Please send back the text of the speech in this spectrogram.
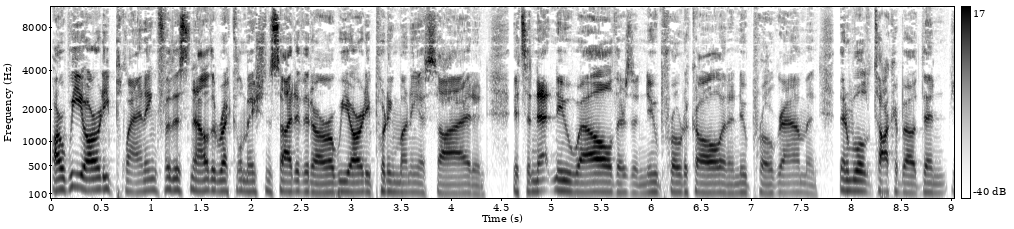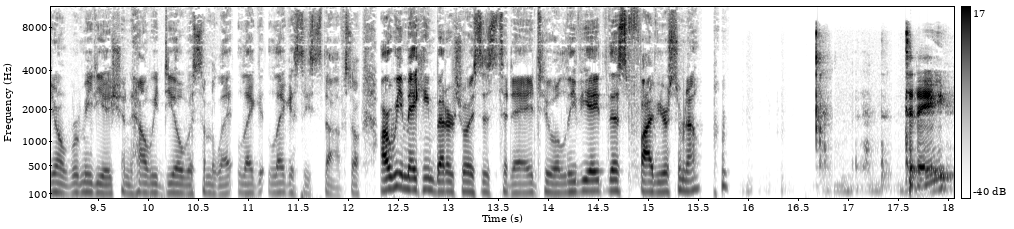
Are we already planning for this now, the reclamation side of it? Or are we already putting money aside and it's a net new well? There's a new protocol and a new program. And then we'll talk about then, you know, remediation, how we deal with some leg- legacy stuff. So are we making better choices today to alleviate this five years from now? today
